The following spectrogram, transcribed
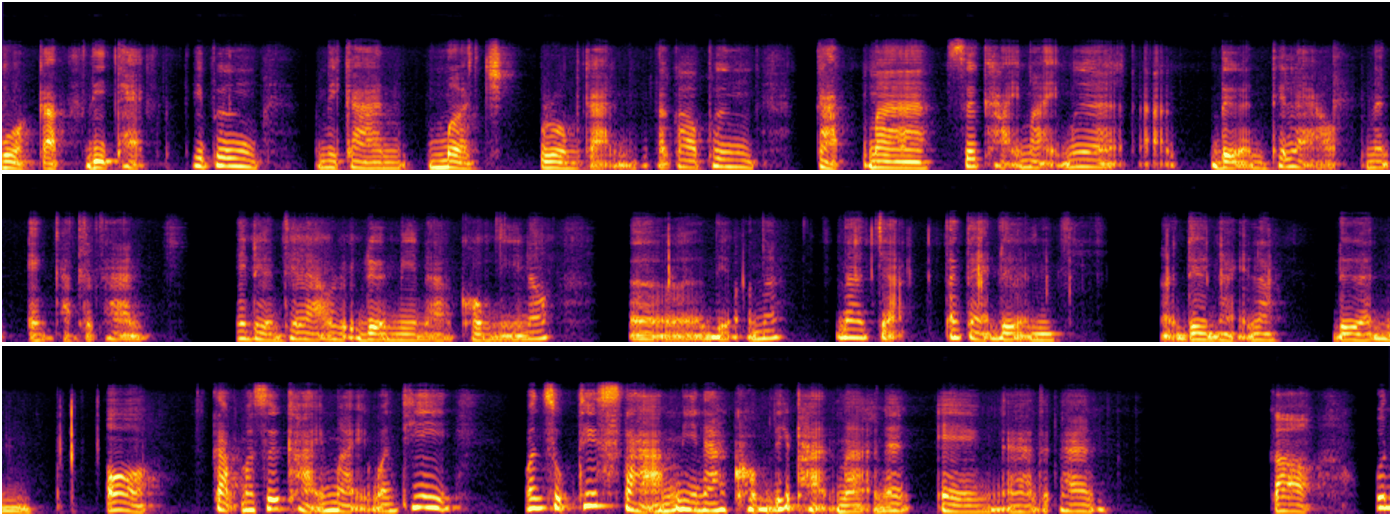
บวกกับ d t แทที่เพิ่งมีการ merge รวมกัน แล้วก็เพิ่งกลับมาซื้อขายใหม่เมื่อ เดือนที่แล้วนั่นเองค่ะทุกท่านในเดือนที่แล้วหรือเดือนมีนาคมนี้เนาะเออเดี๋ยวนะ น่าจะตั้งแต่เดือนเอ่อเดือนไหนล่ะ เดือนอ้อกลับมาซื้อขายใหม่วันที่วันศุกร์ที่ 3 มีนาคมที่ผ่านมานั่นเองนะคะทุกท่าน ก็หุ้น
